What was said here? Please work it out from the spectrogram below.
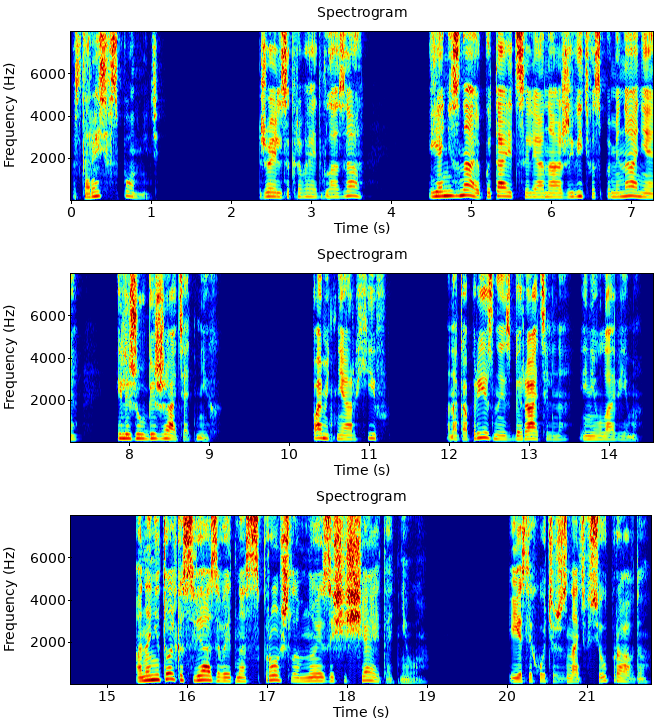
Постарайся вспомнить. Жоэль закрывает глаза, и я не знаю, пытается ли она оживить воспоминания или же убежать от них. Память не архив. Она капризна, избирательна и неуловима. Она не только связывает нас с прошлым, но и защищает от него. И если хочешь знать всю правду,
